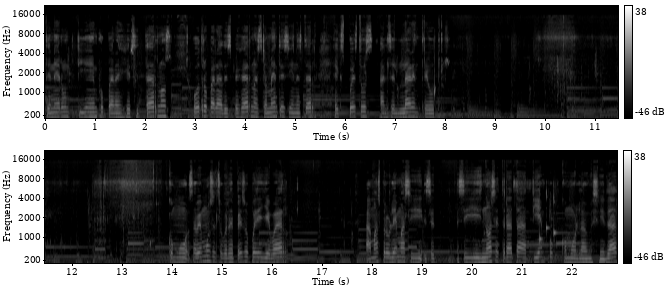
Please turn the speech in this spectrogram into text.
tener un tiempo para ejercitarnos, otro para despejar nuestra mente sin estar expuestos al celular, entre otros. Como sabemos, el sobrepeso puede llevar a más problemas si, si no se trata a tiempo, como la obesidad.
